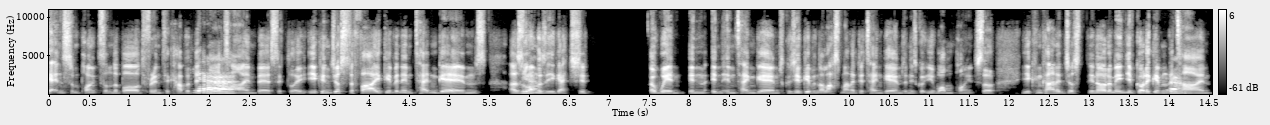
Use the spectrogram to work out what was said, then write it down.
getting some points on the board for him to have a bit yeah. more time. Basically, you can justify giving him ten games as yeah. long as he gets you a win in in, in 10 games because you've given the last manager 10 games and he's got you one point so you can kind of just you know what i mean you've got to give him yeah. the time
